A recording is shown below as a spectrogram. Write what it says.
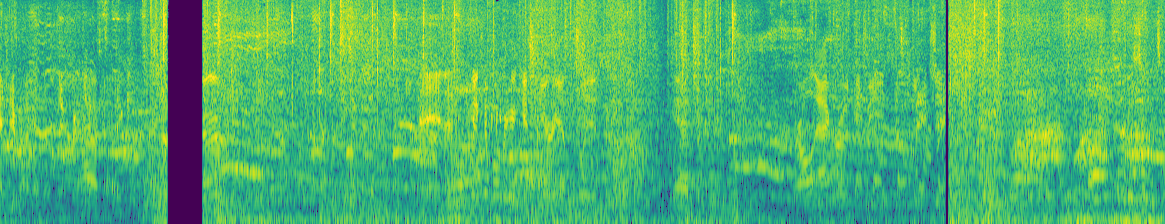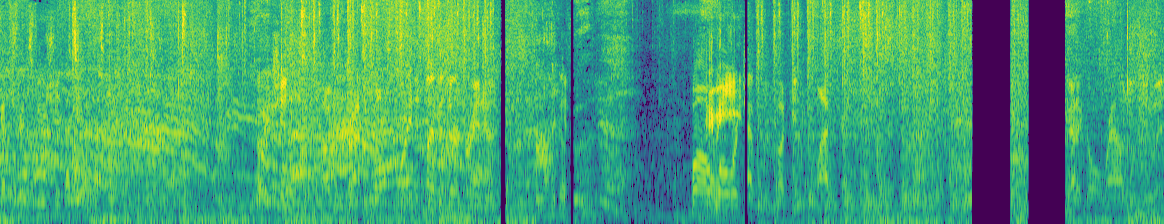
Actually, run on those necromancer, Okay. like. And Can you come over here and get Fury up, please? Yeah. They're all aggroed to me. Someone's got a transfusion. That's a badass mission. Oh shit. Oh crap. Well, right as my berserk ran out. You wanna go? Whoa, Maybe- whoa, we're having a fucking claptrap. Gotta go around and do it.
